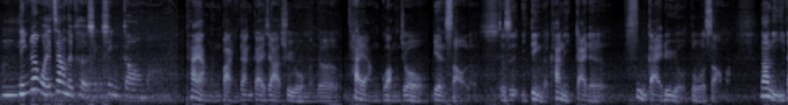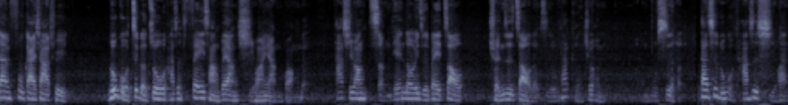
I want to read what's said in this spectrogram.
嗯，您认为这样的可行性高吗？太阳能板一旦盖下去，我们的太阳光就变少了，这是一定的，看你盖的覆盖率有多少嘛。那你一旦覆盖下去。如果这个作物它是非常非常喜欢阳光的，它希望整天都一直被照全日照的植物，它可能就很很不适合。但是如果它是喜欢，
